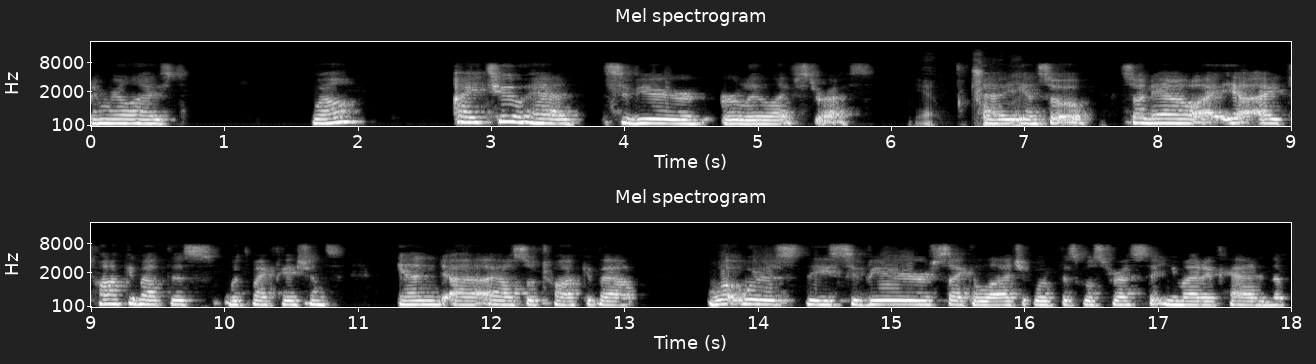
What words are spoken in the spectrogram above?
and realized, well, I too had severe early life stress. Yeah. Uh, and so, so now I, I, talk about this with my patients, and uh, I also talk about what was the severe psychological or physical stress that you might have had in the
